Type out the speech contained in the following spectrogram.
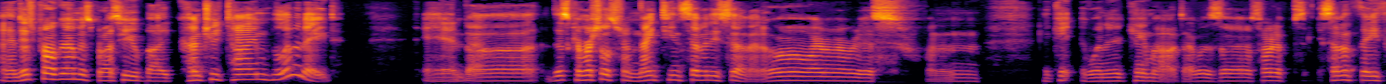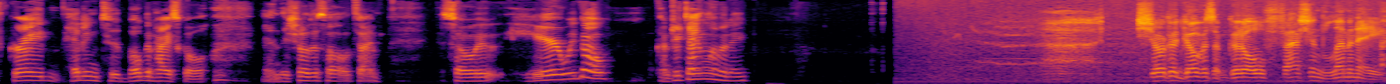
And this program is brought to you by Country Time Lemonade. And uh, this commercial is from 1977. Oh, I remember this when it came, when it came out. I was uh, sort of seventh, eighth grade, heading to Bogan High School, and they showed this all the time. So here we go, Country Time Lemonade. Sure could go for some good old-fashioned lemonade.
